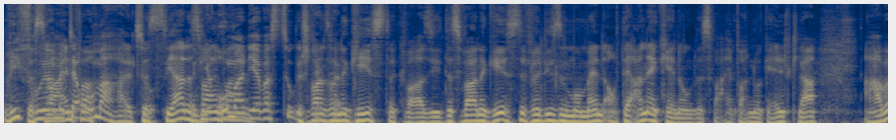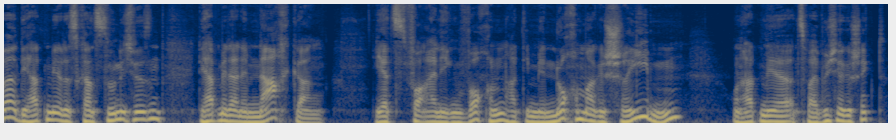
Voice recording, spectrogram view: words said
Wie das früher mit der einfach- Oma halt so. Das, ja, das Wenn war die einfach, Oma dir was Das zugesteckt war so eine. Geste quasi. Das war eine Geste für diesen Moment auch der Anerkennung. Das war einfach nur Geld, klar. Aber die hat mir, das kannst du nicht wissen, die hat mir dann im Nachgang, jetzt vor einigen Wochen, hat die mir nochmal geschrieben und hat mir zwei Bücher geschickt.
